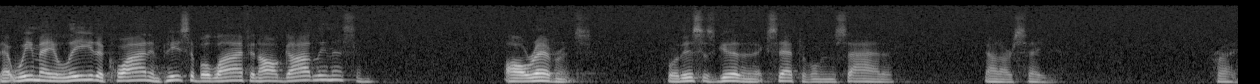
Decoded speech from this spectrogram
that we may lead a quiet and peaceable life in all godliness and all reverence. For this is good and acceptable in the sight of God our Savior. Pray.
